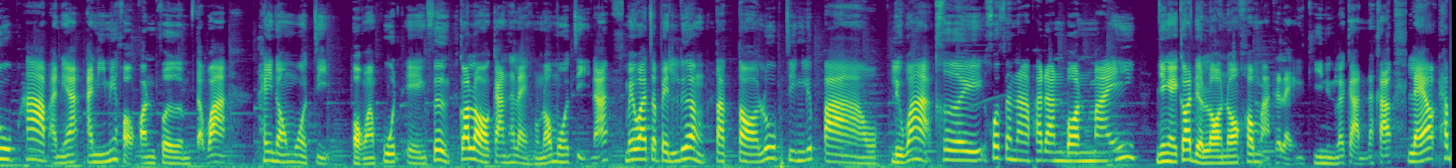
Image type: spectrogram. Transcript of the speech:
รูปภาพอันเนี้ยอันนี้ไม่ขอคอนเฟิร์มแต่ว่าให้น้องโมจิออกมาพูดเอง ซึ่งก็รอการแถลงของน้องโมจินะ ไม่ว่าจะเป็นเรื่องตัดต่อรูปจริงหรือเปล่า หรือว่าเคยโฆษณาพดันบอลไหม ยังไงก็เดี๋ยวรอน้องเข้ามาแถลงอีกทีนึงแล้วกันนะครับ แล้วถ้าเ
